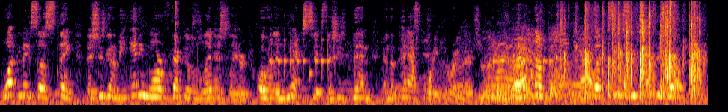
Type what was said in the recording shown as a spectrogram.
What makes us think that she's going to be any more effective as a legislator over the next six than she's been in the past 43? Nothing. But see, see, check this out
